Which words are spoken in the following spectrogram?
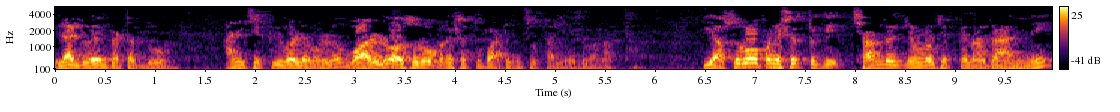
ఇలాంటివి ఏం పెట్టద్దు అని చెప్పి వాళ్ళు ఎవరో వాళ్ళు అసురోపనిషత్తు పాటించుటలేదు అని అర్థం. ఈ అసురోపనిషత్తుకి చాంద్రోగ్యంలో చెప్పిన దానిని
